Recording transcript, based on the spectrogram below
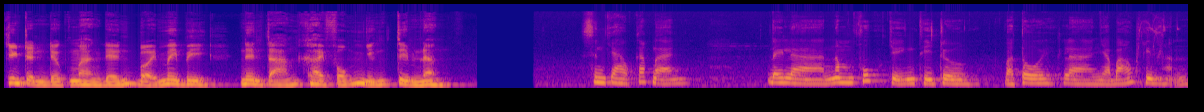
Chương trình được mang đến bởi Maybe, nền tảng khai phóng những tiềm năng. Xin chào các bạn. Đây là 5 phút chuyện thị trường và tôi là nhà báo Kim Hạnh.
